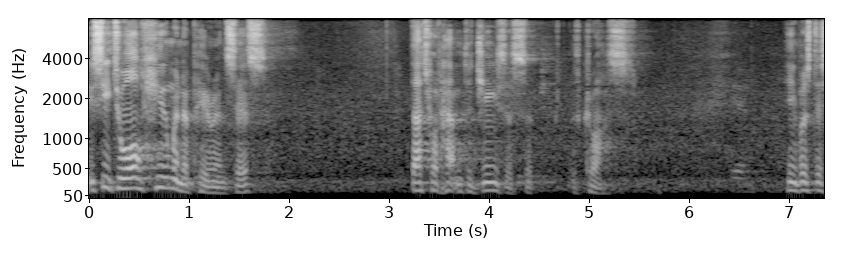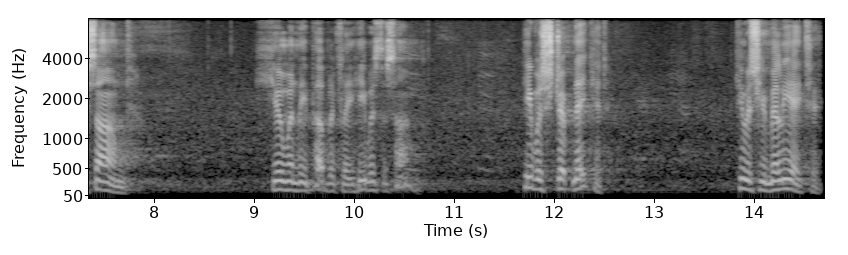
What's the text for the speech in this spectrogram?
You see, to all human appearances, that's what happened to Jesus at the cross. He was disarmed. Humanly, publicly, he was disarmed. He was stripped naked. He was humiliated.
